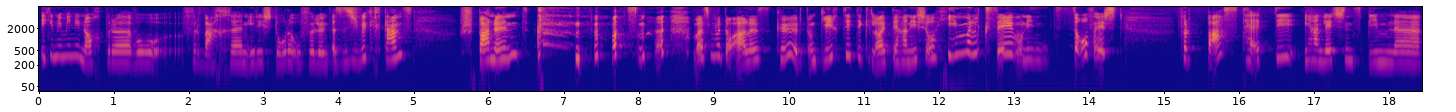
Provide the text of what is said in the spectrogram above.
irgendwie meine Nachbarn, die verwachen, ihre Storen auflösen. Also es ist wirklich ganz spannend. was man, was man da alles hört. Und gleichzeitig, Leute, habe ich schon Himmel gesehen, wo ich so fest verpasst hätte. Ich habe letztens bei einem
